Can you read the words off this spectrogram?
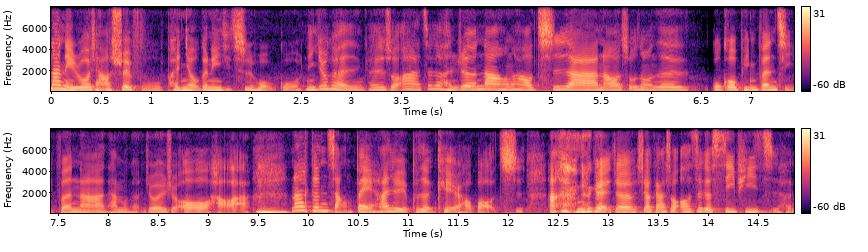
那你如果想要说服朋友跟你一起吃火锅，你就可能可以说啊，这个很热闹，很好吃啊，然后说什么这。Google 评分几分啊？他们可能就会说哦，好啊。嗯，那跟长辈，他就也不是很 care 好不好吃，他可能就可以就就跟他说哦，这个 CP 值很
